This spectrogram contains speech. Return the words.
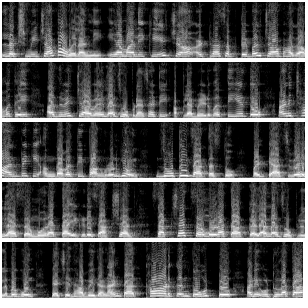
लक्ष्मीच्या पावलांनी. या मालिकेच्या अठरा सप्टेंबरच्या भागामध्ये अद्वैत ज्या वेळेला झोपण्यासाठी आपल्या बेडवरती येतो आणि छानपैकी अंगावरती पांघरून घेऊन झोपी जात असतो. पण त्याच वेळेला समोर आता इकडे साक्षात साक्षात समोर आता कलाला झोपलेलं बघून त्याचे धाबे दणाणतात खाडकन तो उठतो आणि उठून आता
